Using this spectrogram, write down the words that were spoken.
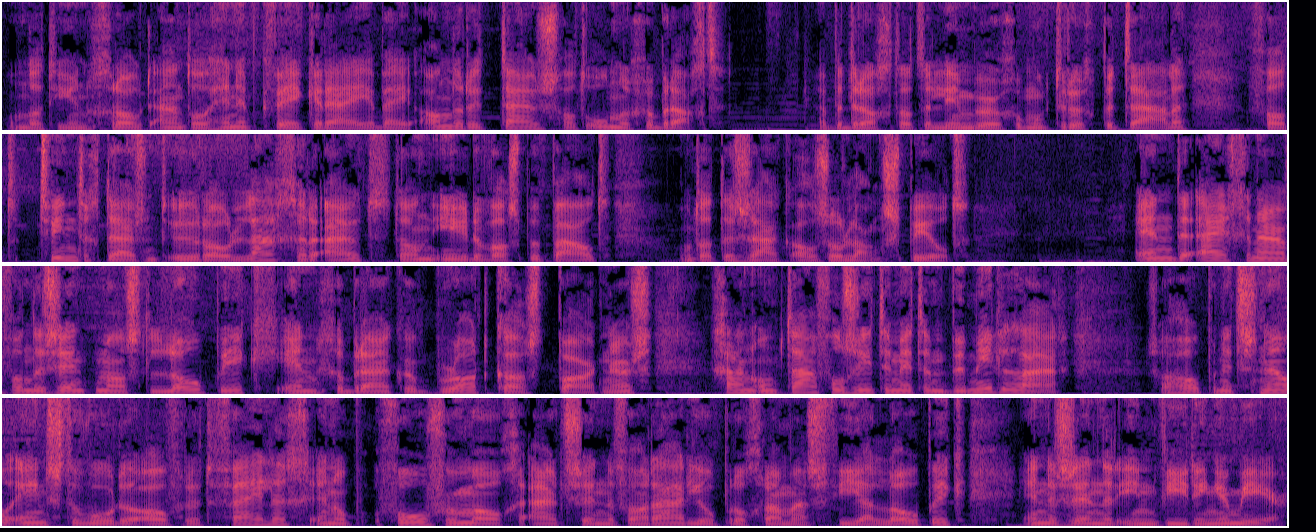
omdat hij een groot aantal hennepkwekerijen bij anderen thuis had ondergebracht. Het bedrag dat de Limburger moet terugbetalen valt 20.000 euro lager uit dan eerder was bepaald... omdat de zaak al zo lang speelt. En de eigenaar van de zendmast Lopik en gebruiker Broadcast Partners... gaan om tafel zitten met een bemiddelaar... Ze hopen het snel eens te worden over het veilig en op vol vermogen uitzenden van radioprogramma's via Lopik en de zender in Wieringermeer.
